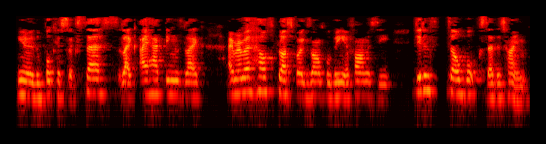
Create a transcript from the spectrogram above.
you know, the book a success. Like I had things like, I remember Health Plus, for example, being a pharmacy, didn't sell books at the time.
